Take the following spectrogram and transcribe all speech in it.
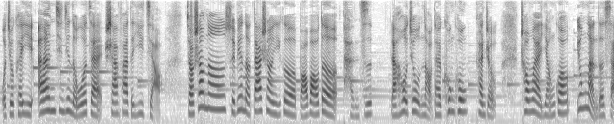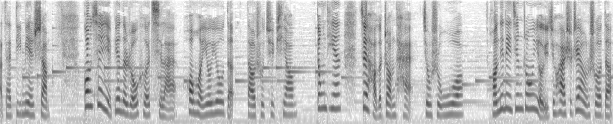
我就可以安安静静地窝在沙发的一角，脚上呢随便的搭上一个薄薄的毯子，然后就脑袋空空看着窗外，阳光慵懒地洒在地面上，光线也变得柔和起来，晃晃悠悠的到处去飘。冬天最好的状态就是窝。《黄帝内经》中有一句话是这样说的：“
